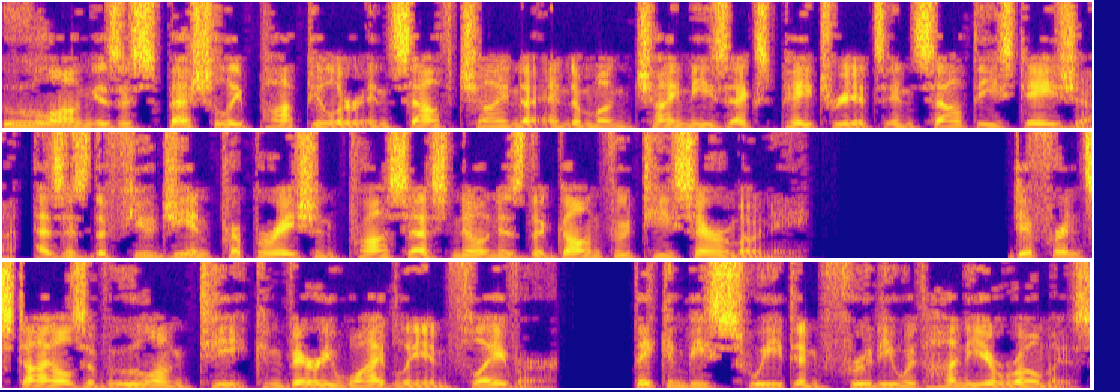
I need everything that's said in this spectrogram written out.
Oolong is especially popular in South China and among Chinese expatriates in Southeast Asia, as is the Fujian preparation process known as the Gongfu tea ceremony. Different styles of oolong tea can vary widely in flavor. They can be sweet and fruity with honey aromas,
